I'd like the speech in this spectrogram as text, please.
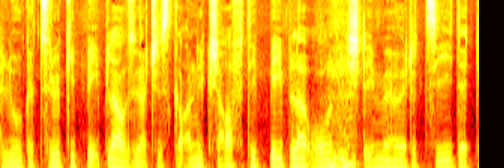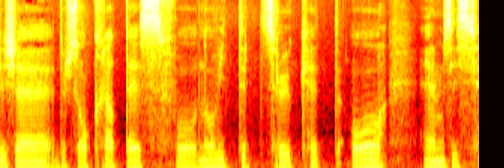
schauen zurück in die Bibel, also du hättest es gar nicht geschafft, in die Bibel ohne mhm. Stimmenhörer zu sein. Dort ist äh, der Sokrates von noch weiter zurück, hat auch ähm, sein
